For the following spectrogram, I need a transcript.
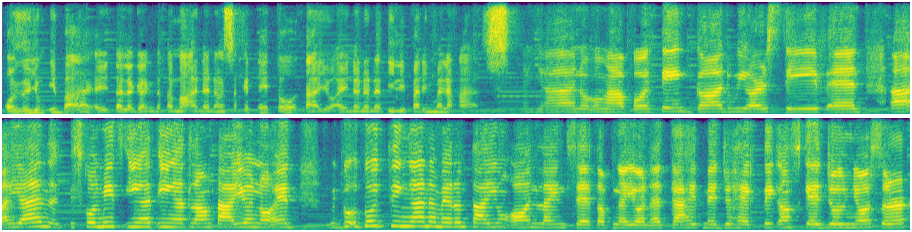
although yung iba ay talagang natamaan na ng sakit nito, tayo ay nananatili pa rin malakas. Ayan, oo nga po. Thank God we are safe. And uh, ayan, schoolmates, ingat-ingat lang tayo, no? And go- good thing nga na meron tayong online setup ngayon at kahit medyo hectic ang schedule nyo, sir,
